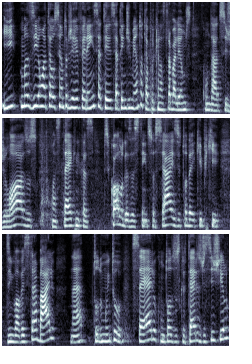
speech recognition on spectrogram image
E, mas iam até o centro de referência ter esse atendimento, até porque nós trabalhamos com dados sigilosos, com as técnicas, psicólogas, assistentes sociais e toda a equipe que desenvolve esse trabalho né? Tudo muito sério, com todos os critérios de sigilo.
